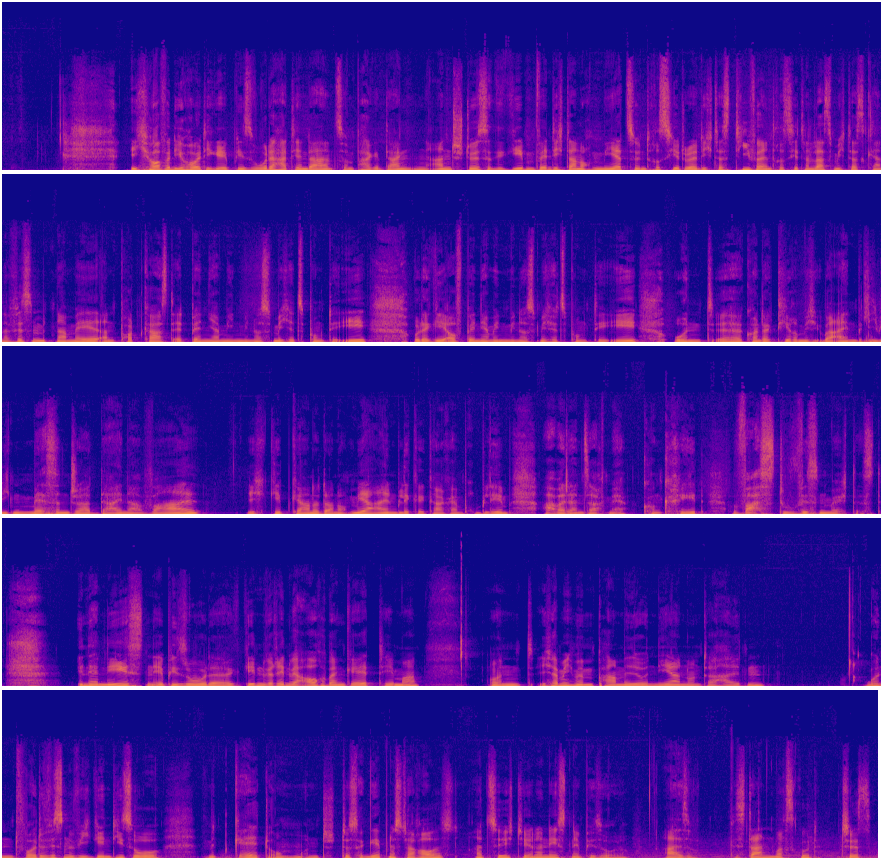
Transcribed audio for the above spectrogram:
Ich hoffe, die heutige Episode hat dir da so ein paar Gedankenanstöße gegeben. Wenn dich da noch mehr zu interessiert oder dich das tiefer interessiert, dann lass mich das gerne wissen mit einer Mail an podcast.benjamin-michels.de oder geh auf benjamin-michels.de und äh, kontaktiere mich über einen beliebigen Messenger deiner Wahl. Ich gebe gerne da noch mehr Einblicke, gar kein Problem, aber dann sag mir konkret, was du wissen möchtest. In der nächsten Episode gehen reden wir auch über ein Geldthema. Und ich habe mich mit ein paar Millionären unterhalten und wollte wissen, wie gehen die so mit Geld um. Und das Ergebnis daraus erzähle ich dir in der nächsten Episode. Also, bis dann, mach's gut. Tschüss.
